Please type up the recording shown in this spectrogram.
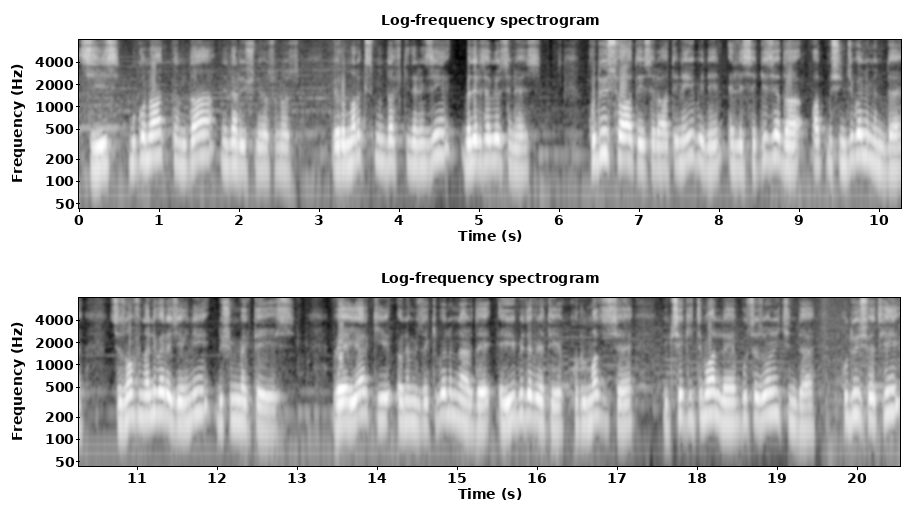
Siz bu konu hakkında neler düşünüyorsunuz? Yorumlar kısmında fikirlerinizi belirtebilirsiniz. Kudüs Fatih Selahattin Eyyubi'nin 58 ya da 60. bölümünde sezon finali vereceğini düşünmekteyiz. Ve eğer ki önümüzdeki bölümlerde Eyyubi Devleti kurulmaz ise yüksek ihtimalle bu sezon içinde Kudüs fethi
